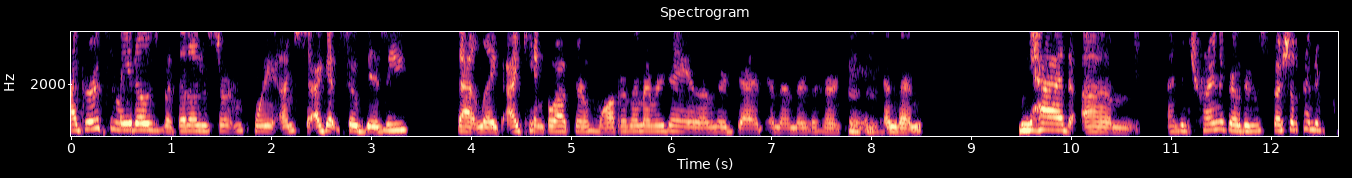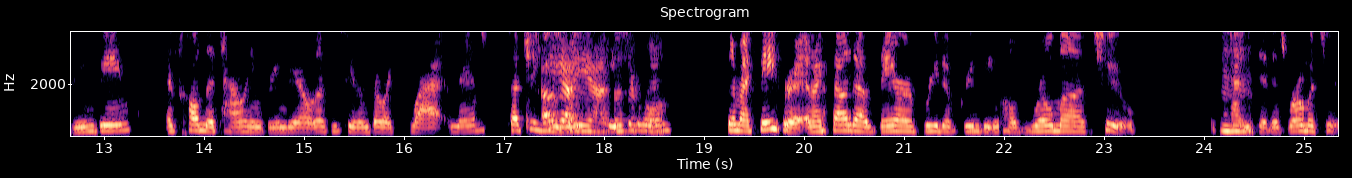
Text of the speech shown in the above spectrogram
I grow tomatoes, but then at a certain point, I'm so, I get so busy that like I can't go out there and water them every day, and then they're dead, and then there's a hurricane, mm-hmm. and then we had um I've been trying to grow. There's a special kind of green bean. It's called an Italian green bean. I don't know if you see them. They're like flat, and they have such a oh yeah yeah those are cool. They're my favorite, and I found out they are a breed of green bean called Roma Two. It's mm-hmm. patented as Roma Two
